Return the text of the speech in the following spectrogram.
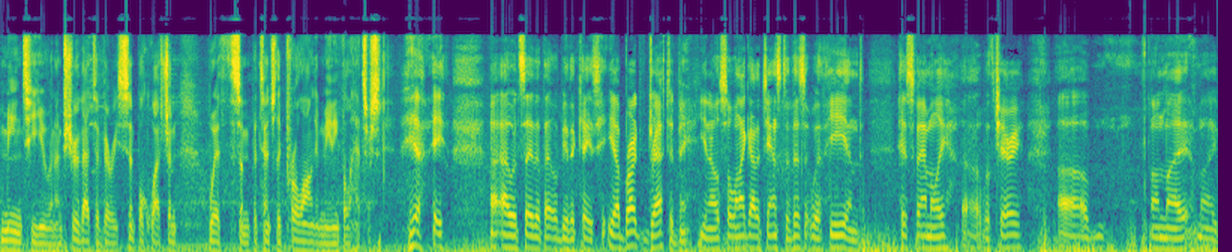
mean to you? And I'm sure that's a very simple question with some potentially prolonged and meaningful answers. Yeah, he, I would say that that would be the case. Yeah, Bart drafted me, you know, so when I got a chance to visit with he and his family, uh, with Cherry, um, on my my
